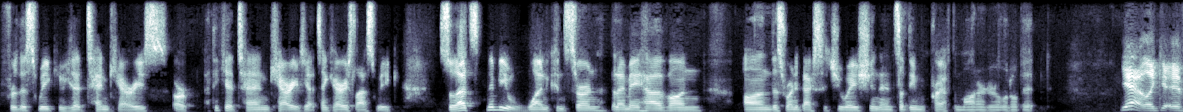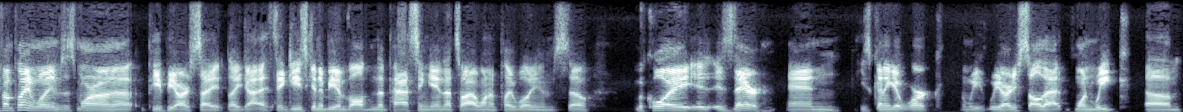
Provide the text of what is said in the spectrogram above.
for this week. He had 10 carries, or I think he had 10 carries. Yeah, 10 carries last week. So that's maybe one concern that I may have on on this running back situation, and something we probably have to monitor a little bit. Yeah, like if I'm playing Williams, it's more on a PPR site. Like I think he's going to be involved in the passing game. That's why I want to play Williams. So McCoy is, is there, and he's going to get work. And we we already saw that one week. Um,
